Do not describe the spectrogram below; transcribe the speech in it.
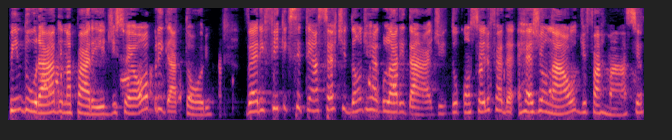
pendurado na parede, isso é obrigatório. Verifique que se tem a certidão de regularidade do Conselho Regional de Farmácia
